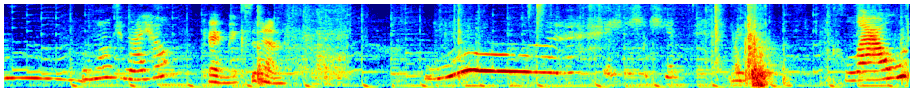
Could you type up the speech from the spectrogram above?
Well, Mom, can I help? Okay, mix it in. Cloud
